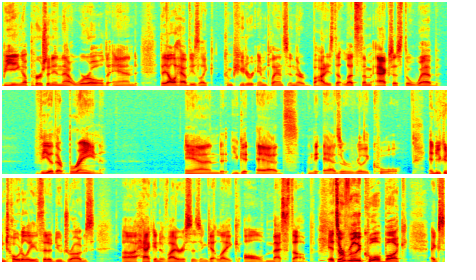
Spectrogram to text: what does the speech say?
being a person in that world and they all have these like computer implants in their bodies that lets them access the web via their brain. And you get ads and the ads are really cool. And you can totally instead of do drugs uh, hack into viruses and get like all messed up. It's a really cool book ex-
